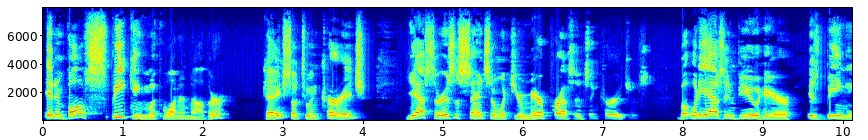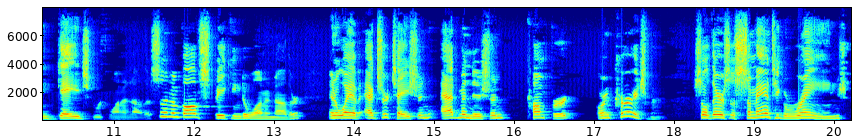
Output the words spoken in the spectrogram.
it, involves speaking with one another. Okay, so to encourage, yes, there is a sense in which your mere presence encourages. But what he has in view here is being engaged with one another. So it involves speaking to one another in a way of exhortation, admonition, comfort, or encouragement. So there's a semantic range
